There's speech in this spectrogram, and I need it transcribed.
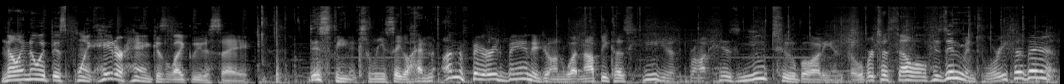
Now, I know at this point, Hater Hank is likely to say, this Phoenix resale had an unfair advantage on Whatnot because he just brought his YouTube audience over to sell all his inventory to them.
